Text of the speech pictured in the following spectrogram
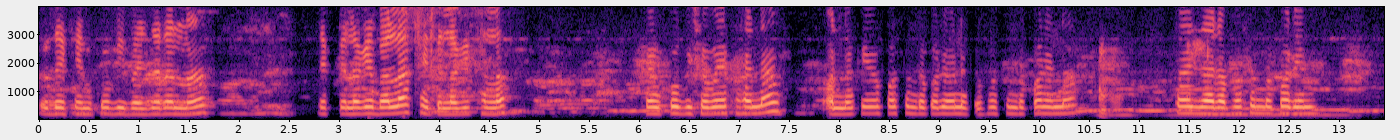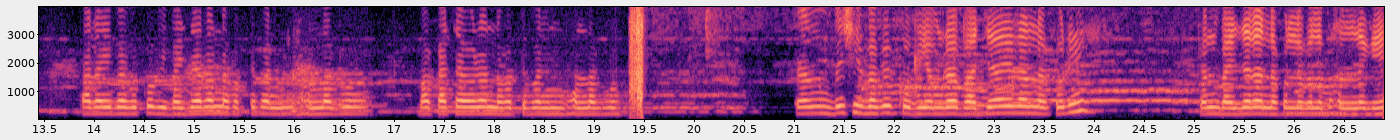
তো দেখেন কবি ভাজা রান্না। দেখতে লাগে বালা, খাইতে লাগে খালা। কারণ কবি সবাই খায় না অনেকে পছন্দ করে অনেকে পছন্দ করে না। তাই যারা পছন্দ করেন, তারা এইভাবে কবি ভাজা রান্না করতে পারেন, ভালো লাগবে। বা কাঁচাও রান্না করতে পারেন, ভালো লাগবে। কারণ বেশিরভাগই কবি আমরা বাজায় রান্না করি, কারণ বাইজা রান্না করলে বলে ভালো লাগে,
